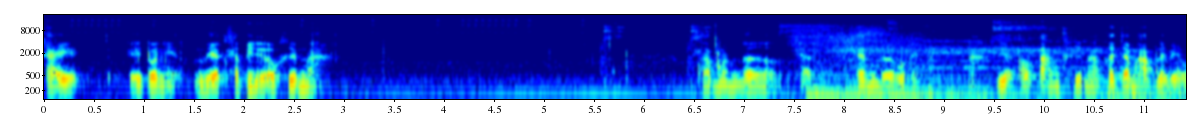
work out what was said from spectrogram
ใช้ ไอ้ตัวนี้เรียกสปีดเราคืนมาซัมมอนเนอร์แคสเทนเนี่ยอะเรียกเอาตังค์คืนมาเพื่อจะมาอัพเลเวล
